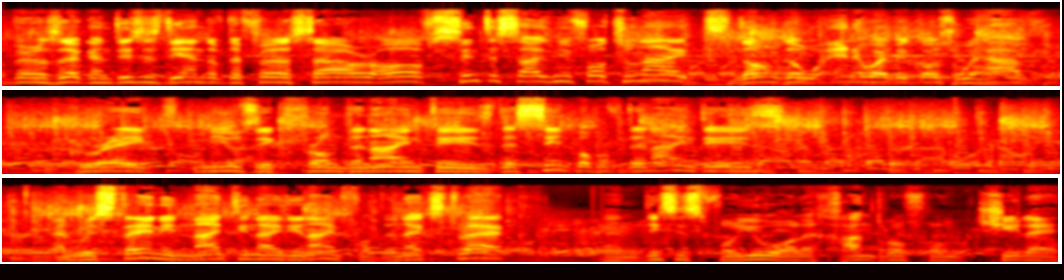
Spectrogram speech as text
Berzerk, and this is the end of the first hour of Synthesize Me for tonight. Don't go anywhere because we have great music from the 90s, the synth pop of the 90s. And we're staying in 1999 for the next track. And this is for you, Alejandro from Chile,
